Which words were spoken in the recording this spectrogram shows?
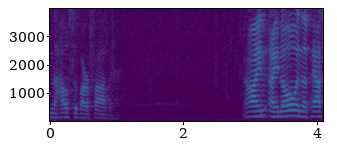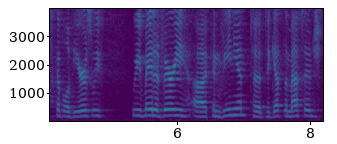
in the house of our Father. Now, I, I know in the past couple of years we've We've made it very uh, convenient to, to get the message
